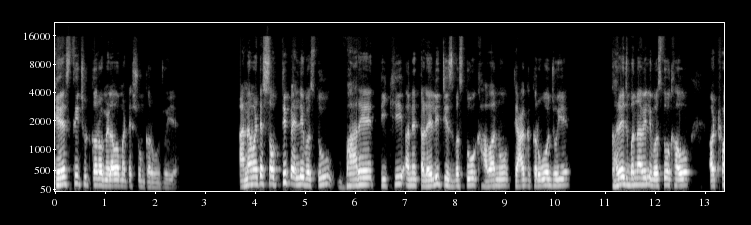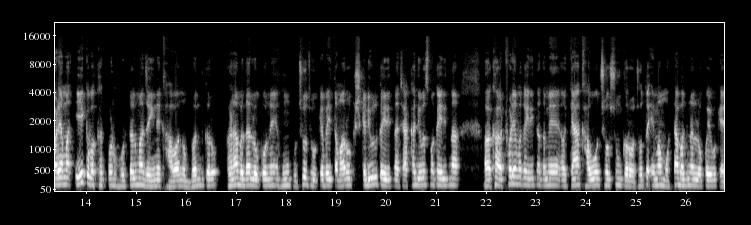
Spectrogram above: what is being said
ગેસથી છુટકારો મેળવવા માટે શું કરવું જોઈએ? આના માટે સૌથી પહેલી વસ્તુ, ભારે, તીખી અને તળેલી ચીજ વસ્તુઓ ખાવાનો ત્યાગ કરવો જોઈએ. ઘરે જ બનાવેલી વસ્તુઓ ખાઓ. અઠવાડિયામાં એક વખત પણ હોટલમાં જઈને ખાવાનું બંધ કરો. ઘણા બધા લોકોને હું પૂછું છું કે ભાઈ, તમારું શેડ્યુલ કઈ રીતના છે? આખા દિવસમાં કઈ રીતના આખા અઠવાડિયામાં કઈ રીતના તમે ક્યાં ખાવો છો, શું કરો છો? તો એમાં મોટા ભાગના લોકો એવું કહે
